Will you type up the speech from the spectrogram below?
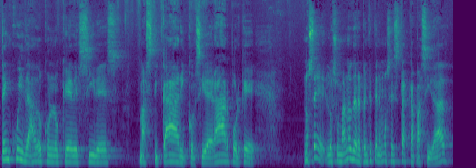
Ten cuidado con lo que decides masticar y considerar, porque, no sé, los humanos de repente tenemos esta capacidad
